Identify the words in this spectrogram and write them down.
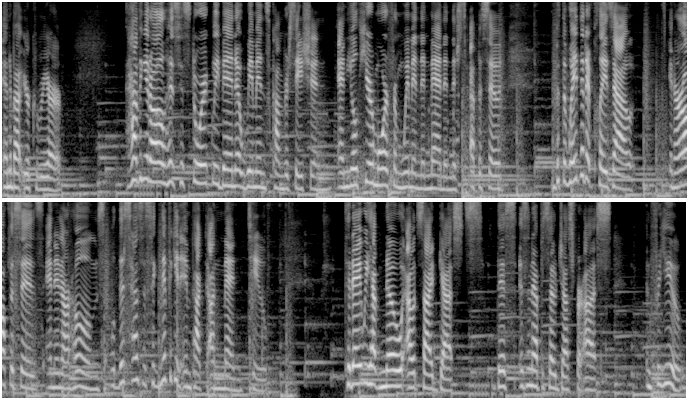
and about your career. Having it all has historically been a women's conversation, and you'll hear more from women than men in this episode. But the way that it plays out in our offices and in our homes, well, this has a significant impact on men too. Today, we have no outside guests. This is an episode just for us and for you,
